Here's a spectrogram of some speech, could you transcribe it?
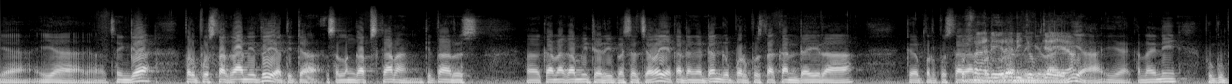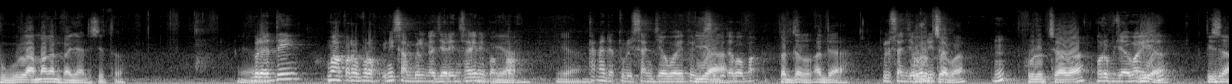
Ya, iya. Sehingga perpustakaan itu ya tidak selengkap sekarang. Kita harus uh, karena kami dari bahasa Jawa ya kadang-kadang ke perpustakaan daerah, ke perpustakaan daerah di Jogja ya. Iya, iya. Karena ini buku-buku lama kan banyak di situ. Ya. Berarti, maaf Prof, Prof, ini sambil ngajarin saya nih Pak ya. Prof Ya. Kan ada tulisan Jawa itu ya, disebut apa Pak? Betul, ada. Tulisan Jawa huruf Jawa. Hmm? Huruf Jawa. Huruf Jawa iya, itu? Bisa.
